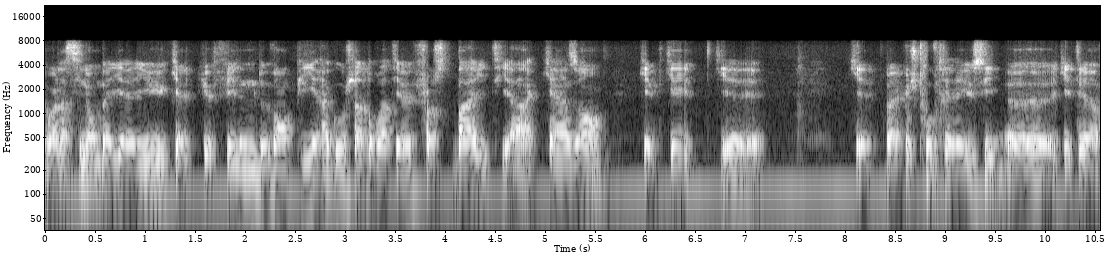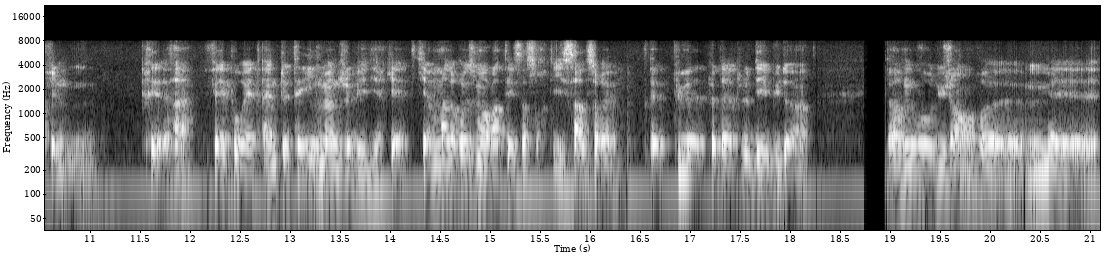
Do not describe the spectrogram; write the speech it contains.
Voilà, sinon, ben, il y a eu quelques films de vampires à gauche, à droite. Il y a Frostbite il y a 15 ans, qui est, bah, que je trouve très réussi, euh, qui était un film fait pour être entertainment, je vais dire, qui a, malheureusement raté sa sortie. Ça aurait pu être peut-être le début d'un nouveau du genre, euh, mais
